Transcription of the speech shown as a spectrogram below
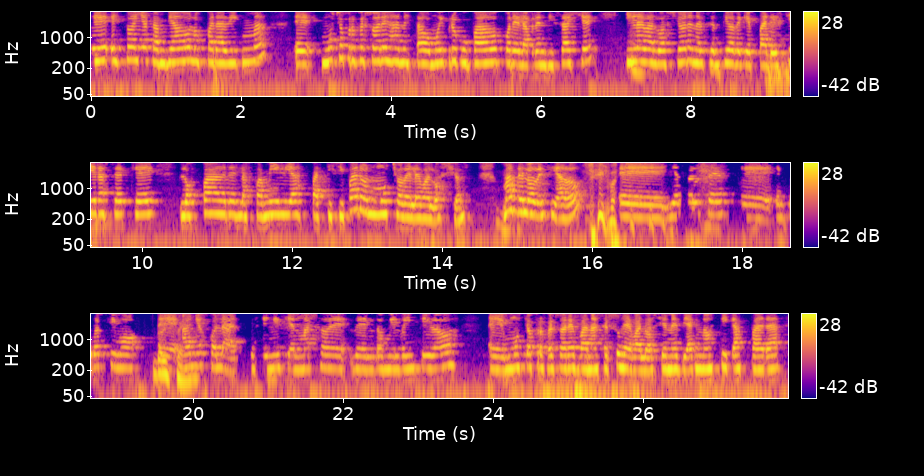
que esto haya cambiado los paradigmas. Muchos profesores han estado muy preocupados por el aprendizaje y la mm. evaluación en el sentido de que pareciera ser que los padres, las familias participaron mucho de la evaluación, más de lo deseado. Pues, eh, y entonces eh, el próximo eh, año escolar, que se inicia en marzo de, del 2022, muchos profesores van a hacer sus evaluaciones diagnósticas para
